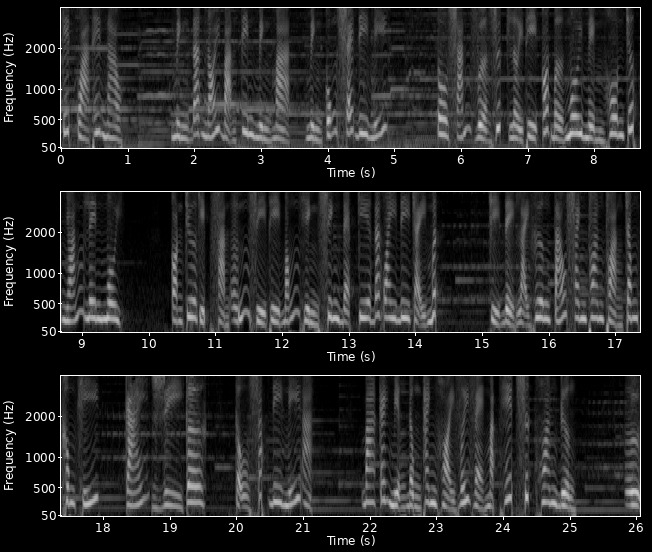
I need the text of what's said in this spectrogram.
Kết quả thế nào? Mình đã nói bạn tin mình mà, mình cũng sẽ đi mỹ. Tô sán vừa dứt lời thì có bờ môi mềm hôn chớp nhoáng lên môi còn chưa kịp phản ứng gì thì bóng hình xinh đẹp kia đã quay đi chạy mất. Chỉ để lại hương táo xanh thoang thoảng trong không khí. Cái gì cơ? Cậu sắp đi mỹ à? Ba cái miệng đồng thanh hỏi với vẻ mặt hết sức hoang đường. Ừ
